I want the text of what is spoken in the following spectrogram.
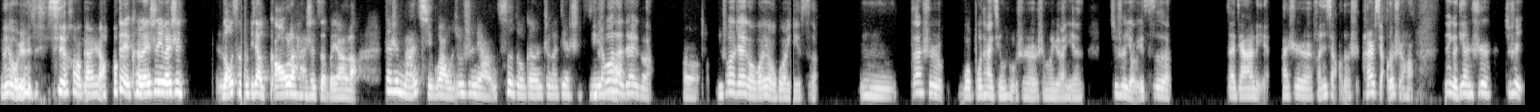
没有人 信号干扰。对，可能是因为是楼层比较高了，还是怎么样了？但是蛮奇怪，我就是两次都跟这个电视机。你说的这个，嗯，你说的这个我有过一次，嗯，但是我不太清楚是什么原因。就是有一次在家里还是很小的时，还是小的时候，那个电视就是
